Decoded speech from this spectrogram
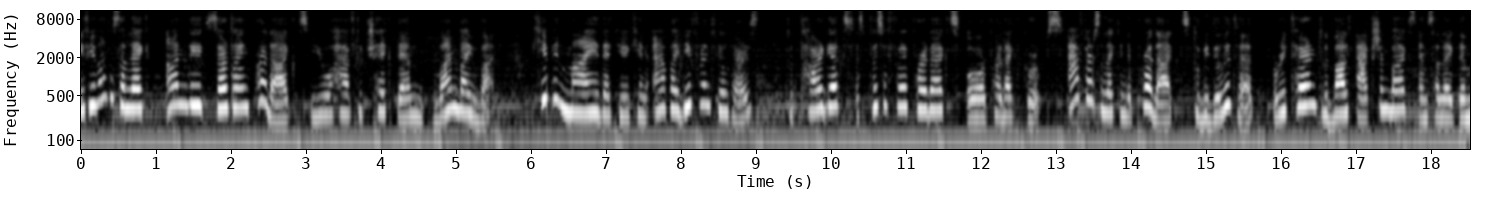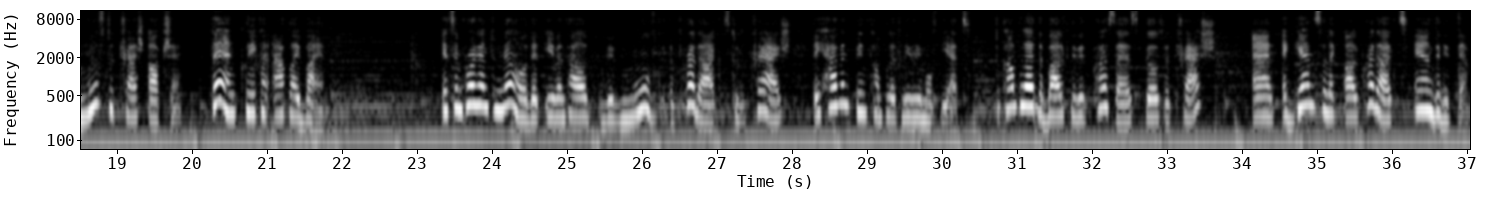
If you want to select only certain products, you have to check them one by one. Keep in mind that you can apply different filters to target specific products or product groups. After selecting the products to be deleted, return to the bulk action box and select the Move to Trash option. Then click on Apply button. It's important to know that even though we've moved the products to the trash, they haven't been completely removed yet. To complete the bulk delete process, go to the trash and again select all products and delete them.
